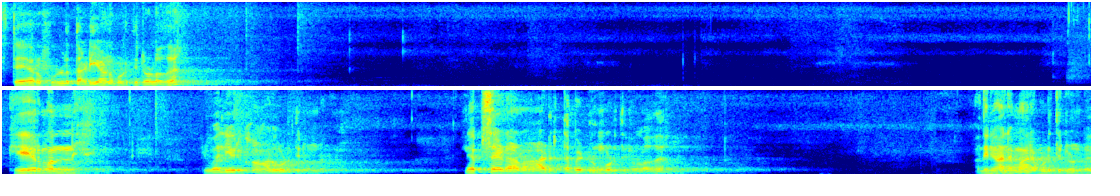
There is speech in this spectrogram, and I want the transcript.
സ്റ്റെയർ ഫുള്ള് തടിയാണ് കൊടുത്തിട്ടുള്ളത്. കയറുമ്പോൾ ഒരു വലിയൊരു ഹാൾ കൊടുത്തിട്ടുണ്ട്. ലെഫ്റ്റ് സൈഡാണ് അടുത്ത ബെഡ്റൂം കൊടുത്തിട്ടുള്ളത്. അതിന് അലമാര കൊടുത്തിട്ടുണ്ട്.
